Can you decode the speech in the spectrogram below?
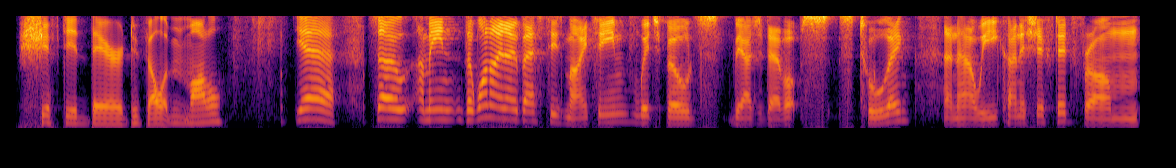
shifted their development model? Yeah. So, I mean, the one I know best is my team, which builds the Azure DevOps tooling and how we kind of shifted from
